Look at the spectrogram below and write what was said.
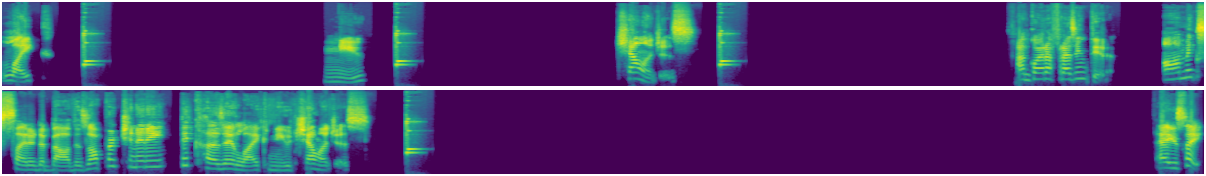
like new challenges. Agora a frase inteira. I'm excited about this opportunity because I like new challenges. É isso aí.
